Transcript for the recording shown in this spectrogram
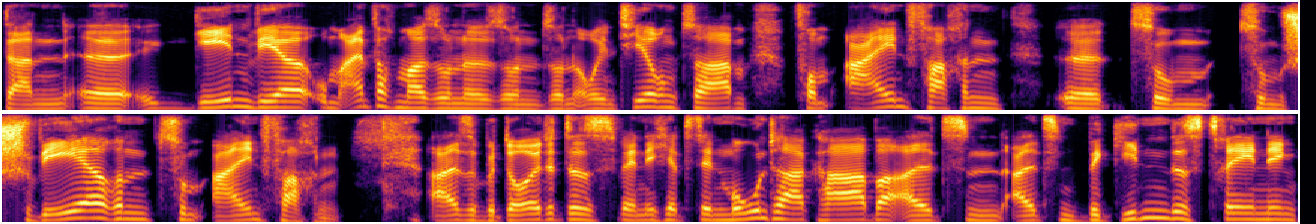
dann äh, gehen wir, um einfach mal so eine so, so eine Orientierung zu haben, vom Einfachen äh, zum zum Schweren zum Einfachen. Also bedeutet es, wenn ich jetzt den Montag habe als ein als ein beginnendes Training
